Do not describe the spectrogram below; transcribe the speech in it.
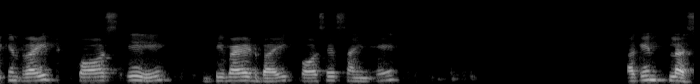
we can write cos A divided by cos A sin A again plus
